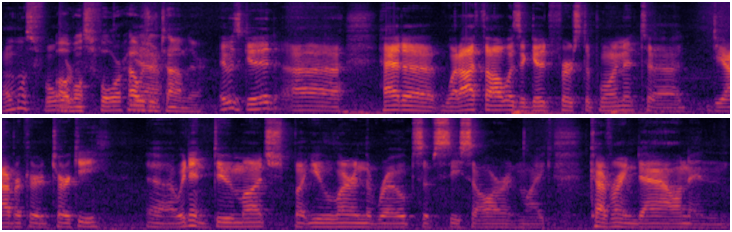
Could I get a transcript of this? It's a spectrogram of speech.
almost four. Almost four. How was your time there? It was good. Uh, had a what I thought was a good first deployment to uh, Diyarbakir, Turkey. Uh, we didn't do much, but you learn the ropes of CSAR and like covering down and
